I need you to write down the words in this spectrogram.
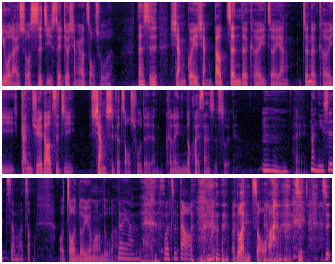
以我来说，十几岁就想要走出了，但是想归想到真的可以这样，真的可以感觉到自己像是个走出的人，可能已经都快三十岁。嗯，嘿，那你是怎么走？我走很多冤枉路啊。对呀、啊，我知道。乱走啊，自自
